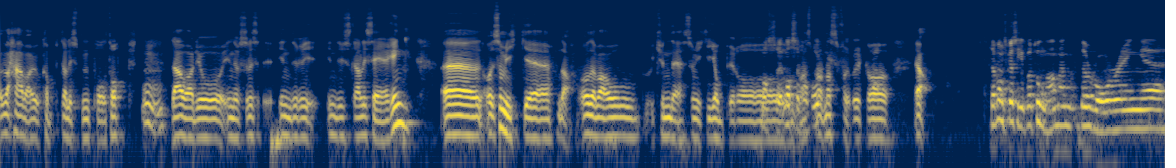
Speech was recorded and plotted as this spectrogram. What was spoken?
her var jo kapitalismen på topp. Mm. Der var det jo industrialisering uh, som gikk uh, da. Og det var jo kun det som gikk i jobber og Masse- masseforbruk. masseforbruk og ja. Det er vanskelig å si på tunga, men the roaring uh,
